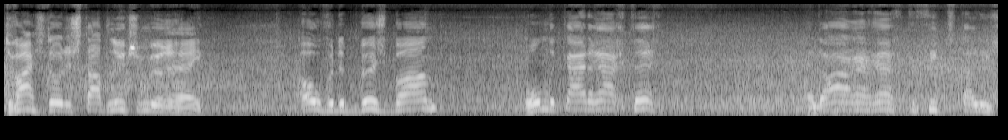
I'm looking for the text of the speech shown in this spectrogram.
Dwars door de stad Luxemburg heen. Over de busbaan. Hondenkar erachter. En daar achter fietst Thalys.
